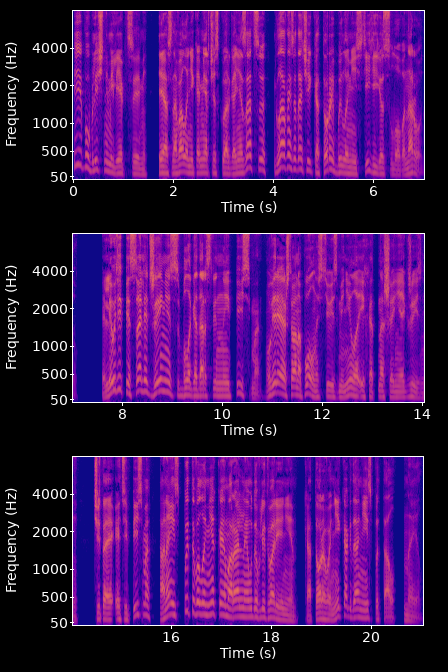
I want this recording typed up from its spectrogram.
и публичными лекциями и основала некоммерческую организацию, главной задачей которой было нести ее слово народу. Люди писали Дженнис благодарственные письма, уверяя, что она полностью изменила их отношение к жизни – Читая эти письма, она испытывала некое моральное удовлетворение, которого никогда не испытал Нейл.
